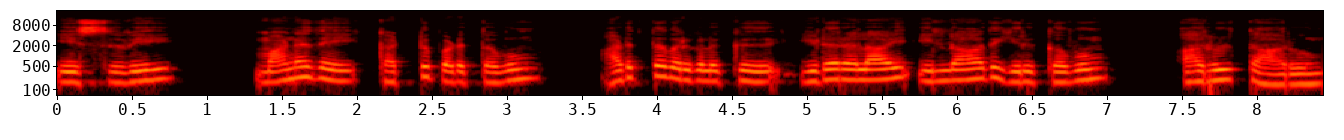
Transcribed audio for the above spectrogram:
இயேசுவே மனதை கட்டுப்படுத்தவும் அடுத்தவர்களுக்கு இடரலாய் இல்லாது இருக்கவும் அருள் தாரும்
